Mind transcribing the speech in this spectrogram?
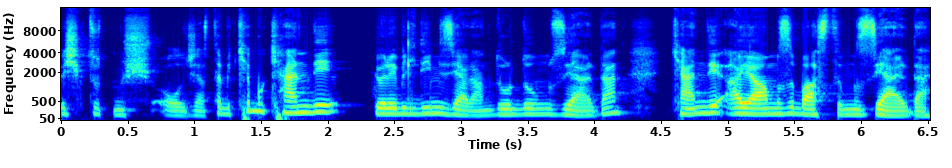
ışık tutmuş olacağız. Tabii ki bu kendi görebildiğimiz yerden, durduğumuz yerden, kendi ayağımızı bastığımız yerden.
